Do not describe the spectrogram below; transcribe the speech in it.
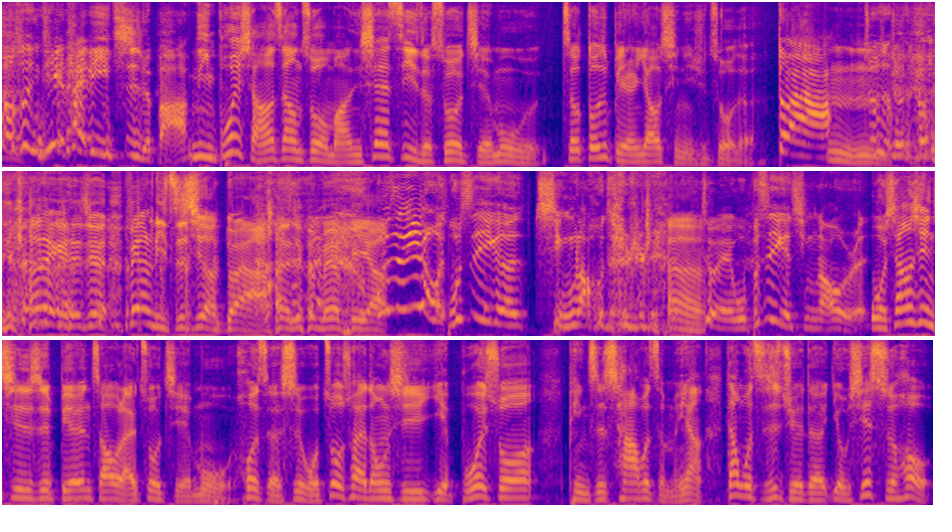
我说：“你听也太励志了吧！你不会想要这样做吗？你现在自己的所有节目，都都是别人邀请你去做的。对啊，嗯，就是 你刚那个就非常理直气壮，对啊，就没有必要。不是因为我不是一个勤劳的人，对我不是一个勤劳的人。我相信其实是别人找我来做节目，或者是我做出来的东西也不会说品质差或怎么样。但我只是觉得有些时候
